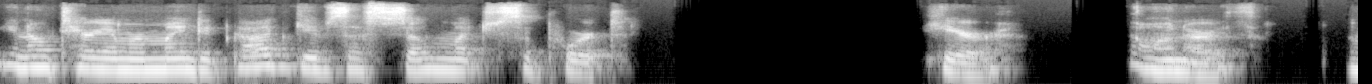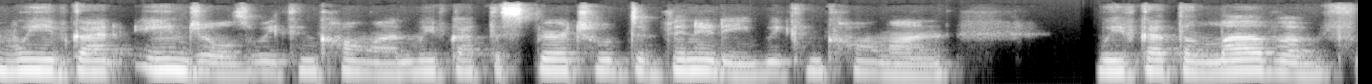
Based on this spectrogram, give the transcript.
You know, Teri, I'm reminded God gives us so much support here on earth. We've got angels we can call on. We've got the spiritual divinity we can call on. We've got the love of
